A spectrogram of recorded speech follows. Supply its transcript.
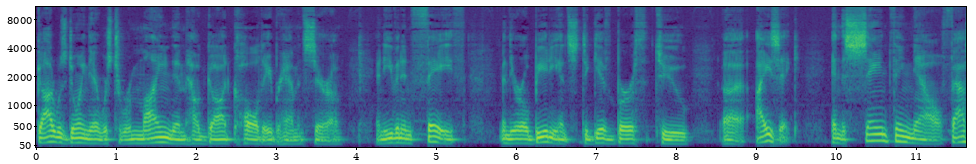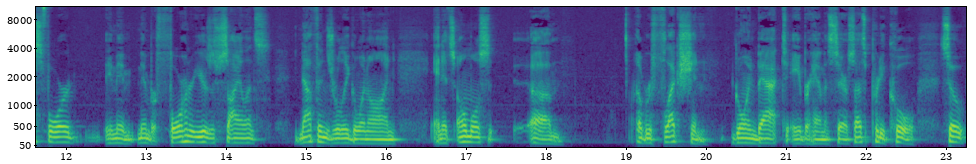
God was doing there was to remind them how God called Abraham and Sarah. And even in faith, and their obedience to give birth to uh, Isaac. And the same thing now, fast forward, remember, 400 years of silence, nothing's really going on, and it's almost um, a reflection going back to Abraham and Sarah. So that's pretty cool. So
